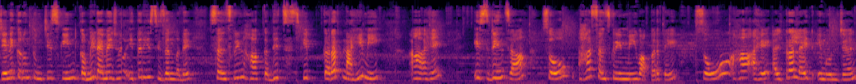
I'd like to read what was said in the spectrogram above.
जेणेकरून तुमची स्किन कमी डॅमेज होईल. इतरही सीझनमध्ये सनस्क्रीन हा कधीच स्किप करत नाही मी. आहे. इस्डिनचा. सो हा सनस्क्रीन मी वापरते. सो हा आहे ultralight emulsion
